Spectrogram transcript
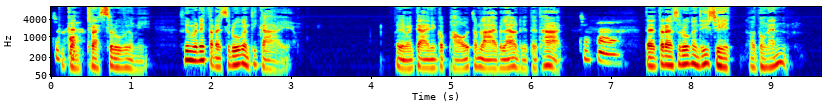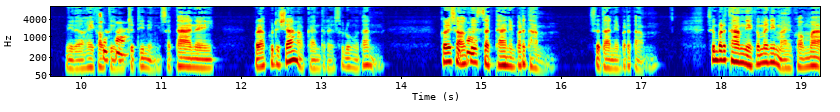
เจ้าคือการค่ะตรัสรู้ตรงนี้ ซึ่งไม่ได้ตรัสรู้กันที่กาย ก็อย่างกายนี่ก็เผาทำลายไปแล้วเหลือแต่ธาตุเจ้าค่ะแต่ตรัสรู้กันที่จิตเอาตรงนั้น นี่เราให้เขาถึงเจ้าค่ะจุดที่หนึ่งศรัทธาในพระพุทธเจ้าการตรัสรู้ของท่านข้อที่สองเจ้าค่ะคือศรัทธาในพระธรรมศรัทธาในพระธรรม ซึ่งพระธรรมเนี่ยก็ไม่ได้หมายความว่า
